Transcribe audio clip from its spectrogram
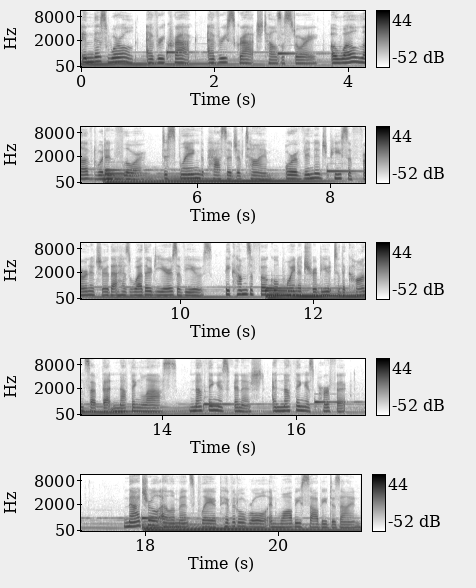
In this world, every crack, every scratch tells a story. A well loved wooden floor, displaying the passage of time, or a vintage piece of furniture that has weathered years of use, becomes a focal point, a tribute to the concept that nothing lasts, nothing is finished, and nothing is perfect. Natural elements play a pivotal role in wabi sabi design.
